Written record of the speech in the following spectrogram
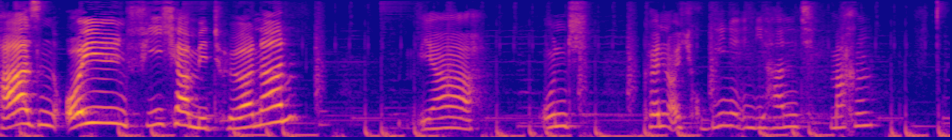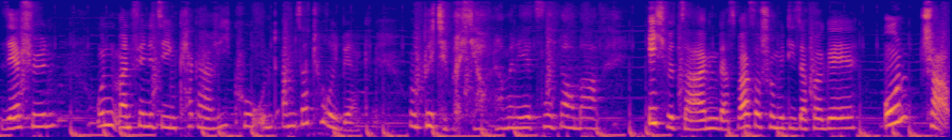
Hasen, Eulen, Viecher mit Hörnern. Ja, und können euch Rubine in die Hand machen. Sehr schön. Und man findet sie in Kakariko und am Satori-Berg. Und bitte bricht die Aufnahme jetzt nicht nochmal. Ich würde sagen, das war's auch schon mit dieser Folge. Und ciao.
